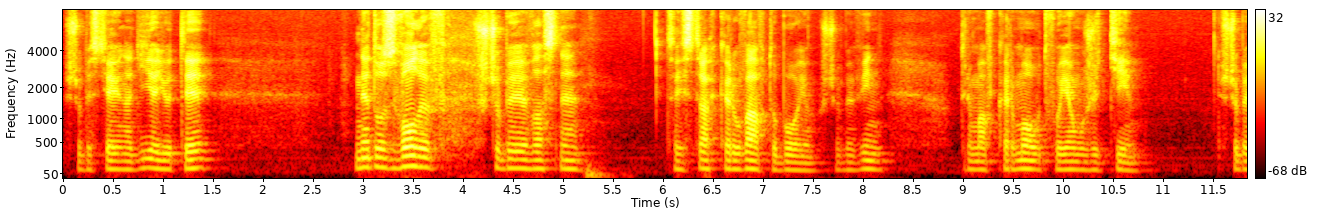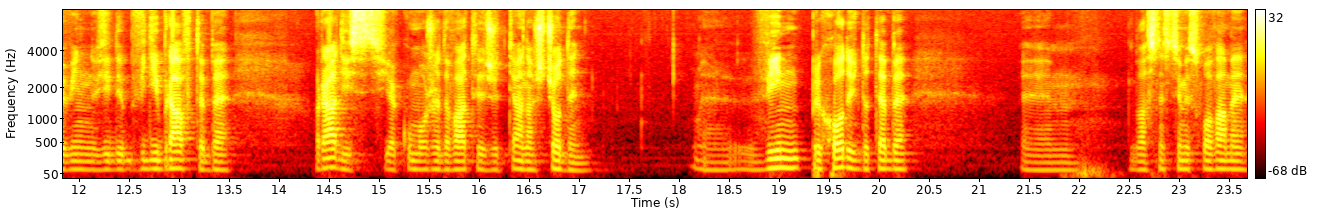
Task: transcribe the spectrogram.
щоб з цією надією ти не дозволив, щоб власне цей страх керував тобою, щоб він тримав кермо у твоєму житті, щоб він відібрав тебе радість, яку може давати життя на щодень. Е, Він приходить до тебе ем, власне з цими словами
